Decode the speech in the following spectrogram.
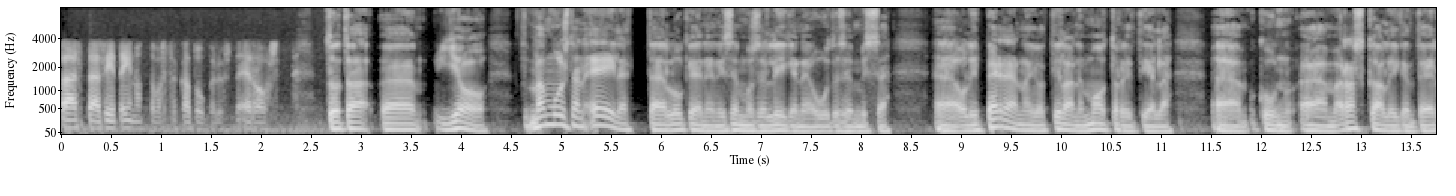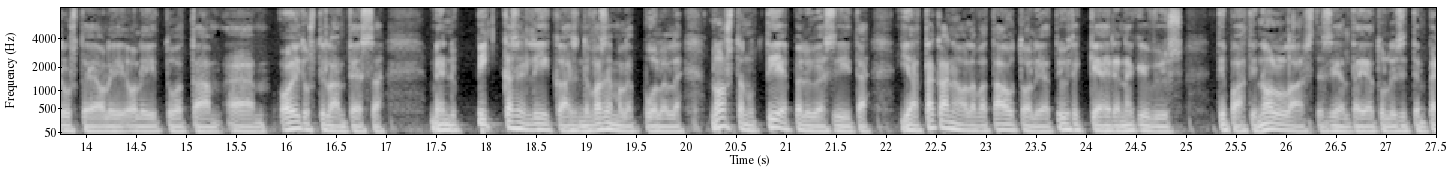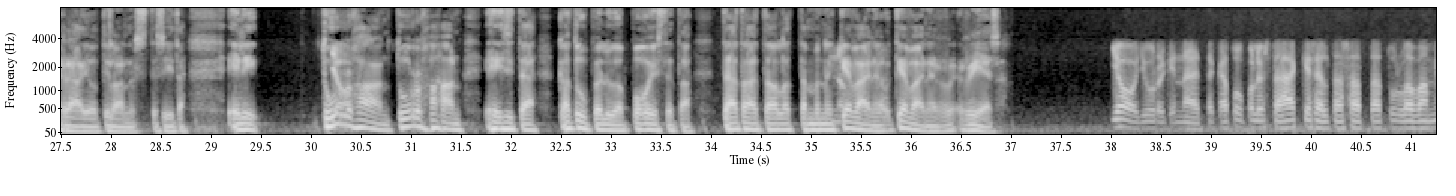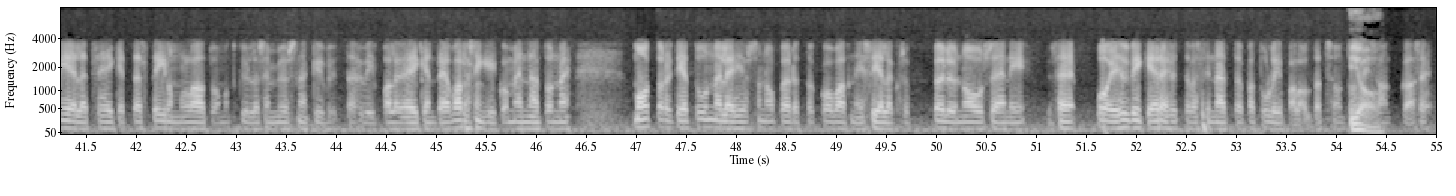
päästään siitä innoittavasta katupölystä eroon sitten. Tota, äh, joo. Mä muistan eilen lukeneeni semmoisen liikenneuutisen, missä äh, oli peränä jo tilanne moottoritiellä, äh, kun äh, raskaan liikenteen edustaja oli, oli tuota, äh, ohitustilanteessa mennyt pikkasen liikaa sinne vasemmalle puolelle, nostanut tiepölyä siitä ja takana olevat autoilijat, yhtäkkiä heidän näkyvyys tipahti nollaan sitten sieltä ja tuli sitten peräajotilanne sitten siitä. Eli turhaan, Joo. turhaan ei sitä katupölyä poisteta. Tämä taitaa olla tämmöinen no, keväinen, keväinen riesa. Joo, juurikin näin, että katupölystä häkkiseltä saattaa tulla vaan mieleen, että se heikentää sitä ilmanlaatua, mutta kyllä se myös näkyvyyttä hyvin paljon heikentää. Varsinkin kun mennään tuonne moottoritietunneleihin, jossa nopeudet on kovat, niin siellä kun se pöly nousee, niin se voi hyvin erehyttävästi näyttää jopa tulipalolta, että se on tosi Joo. sankkaa se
